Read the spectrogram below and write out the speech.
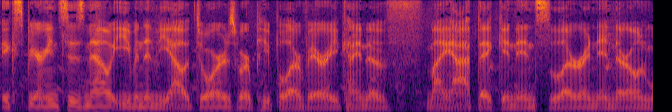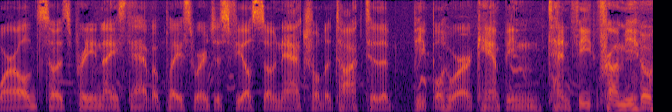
experiences now, even in the outdoors, where people are very kind of myopic and insular and in their own world. So it's pretty nice to have a place where it just feels so natural to talk to the people who are camping 10 feet from you.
